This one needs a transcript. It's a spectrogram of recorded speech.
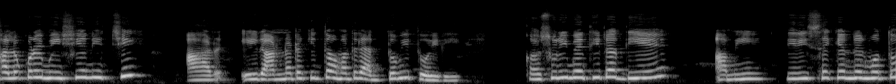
ভালো করে মিশিয়ে নিচ্ছি আর এই রান্নাটা কিন্তু আমাদের একদমই তৈরি। কাসুরি মেথিটা দিয়ে আমি তিরিশ সেকেন্ডের মতো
